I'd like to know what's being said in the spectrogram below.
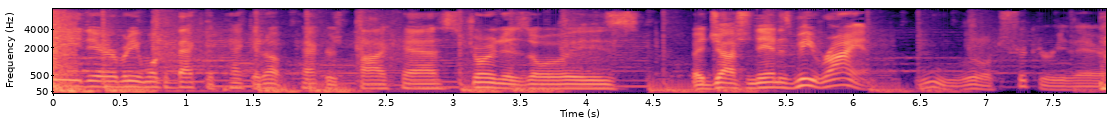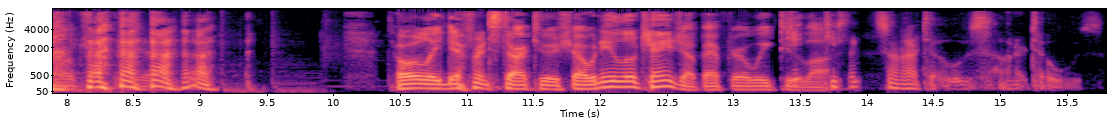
Hey there, everybody, and welcome back to the Pack It Up Packers podcast. Joined as always by Josh and Dan is me, Ryan. Ooh, a little trickery there. a little trickery there. totally different start to a show. We need a little change up after a week two loss. Keeping us on our toes, on our toes.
